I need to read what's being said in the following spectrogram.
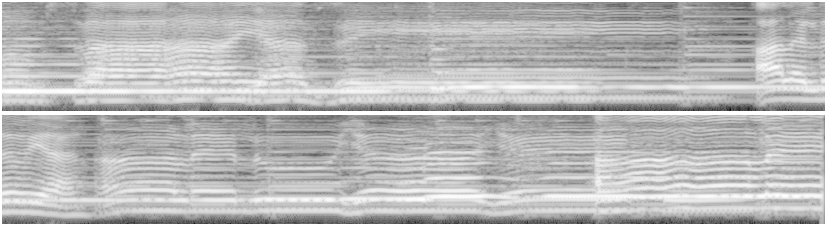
mums vajadzīgs. Aleluja! Aleluja, Jēzus. Aleluja!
